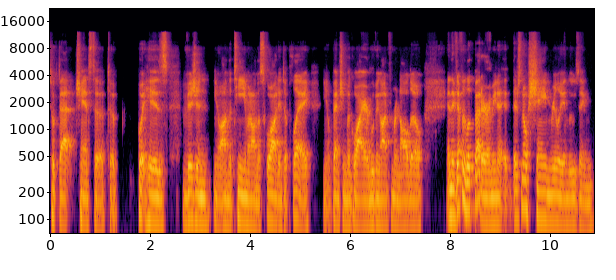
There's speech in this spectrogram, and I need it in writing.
took that chance to to put his vision, you know, on the team and on the squad into play, you know, benching Maguire, moving on from Ronaldo. And they've definitely looked better. I mean, it, there's no shame really in losing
